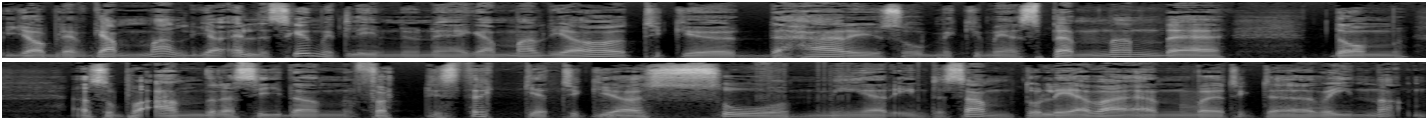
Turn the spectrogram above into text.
jag blev gammal. Jag älskar ju mitt liv nu när jag är gammal. Jag tycker det här är ju så mycket mer spännande. De, alltså på andra sidan 40-strecket tycker jag är så mer intressant att leva än vad jag tyckte var innan.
